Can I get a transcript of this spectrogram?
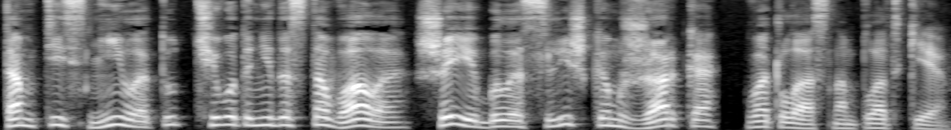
Там теснило, тут чего-то не доставало, шее было слишком жарко в атласном платке.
